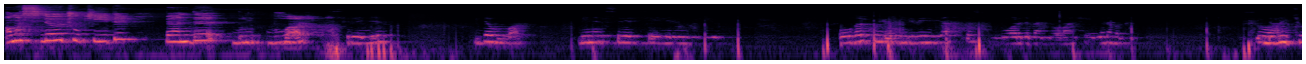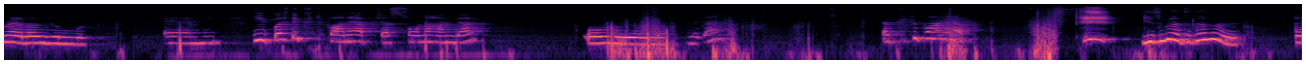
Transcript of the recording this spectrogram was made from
Ama silahı çok iyiydi. Bende bu, bu var süreli. Bir de bu var. Benim süreli şeylerim gidiyor. Oda kuruyor birbirimizi yapacağız. Bu arada bende olan şeylere bakın. Şu. Minik mi Erencil mi? Ee, ilk başta kütüphane yapacağız. Sonra hangar. Olmuyor öyle. Neden? Ya kütüphane yap. Gitmedi değil mi? Ee,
